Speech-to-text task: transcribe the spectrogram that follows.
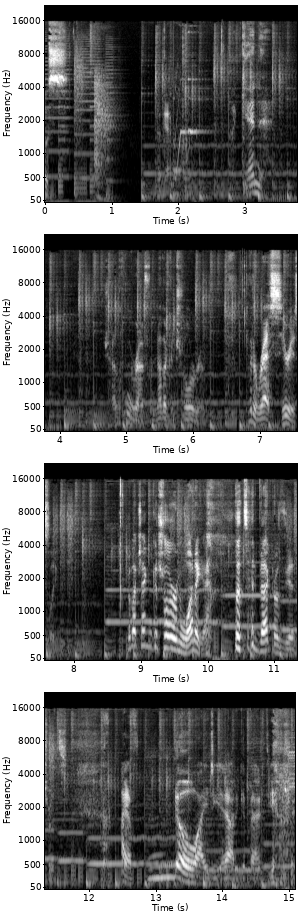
Close. Okay. Again. Try looking around for another control room. Give it a rest, seriously. What about checking control room one again? Let's head back towards the entrance. I have no idea how to get back to the entrance.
